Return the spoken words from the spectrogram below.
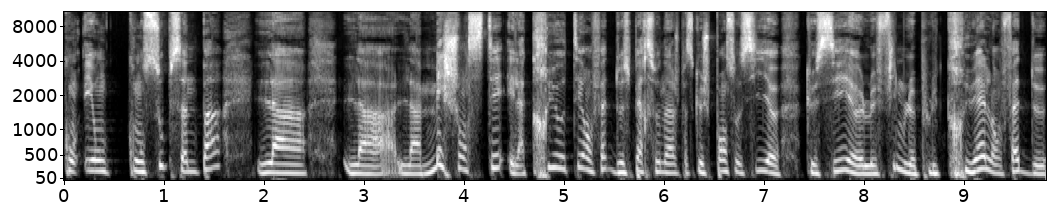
qu et on qu'on soupçonne pas la, la, la, méchanceté et la cruauté en fait de ce personnage parce que je pense aussi euh, que c'est euh, le film le plus cruel en fait de,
